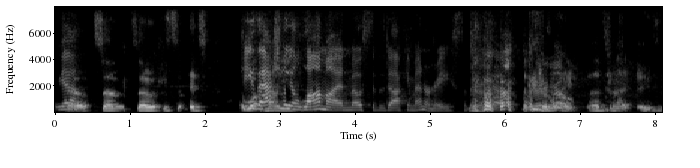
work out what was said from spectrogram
Yeah. So so, so it's, it's He's what- actually you- a llama in most of the documentary. So there you go. That's right. That's right. He's,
